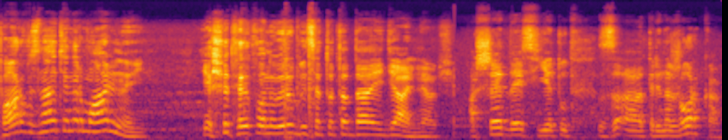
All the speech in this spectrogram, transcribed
пар, ви знаєте, нормальний. Якщо телефон виробиться, то тоді ідеально взагалі. А ще десь є тут тренажерка,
